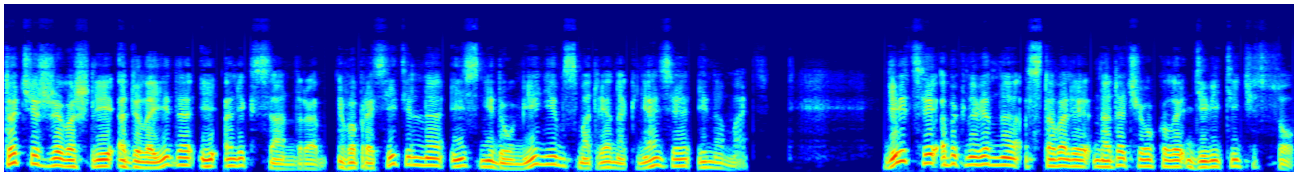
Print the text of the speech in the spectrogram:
Тотчас же вошли Аделаида и Александра, вопросительно и с недоумением смотря на князя и на мать. Девицы обыкновенно вставали на даче около девяти часов.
